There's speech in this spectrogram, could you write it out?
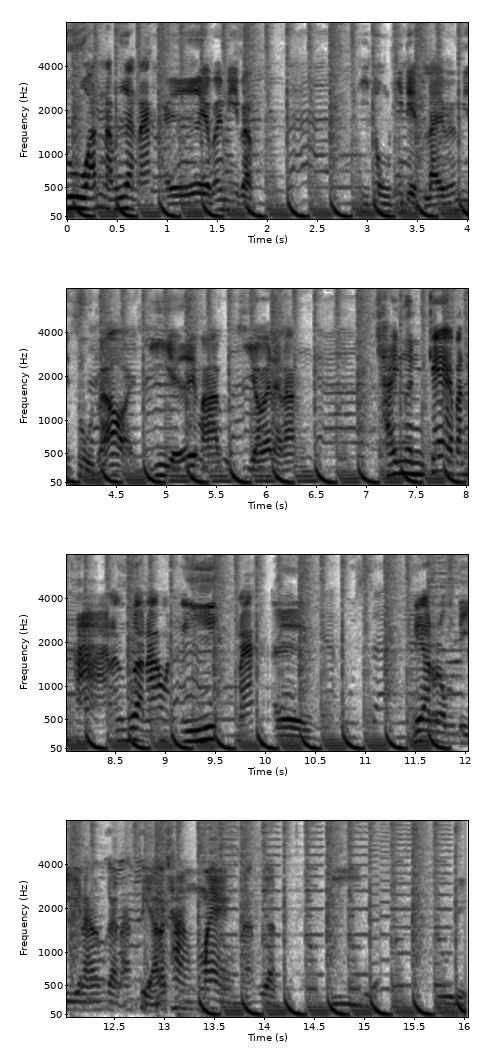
ล้วนนะเพื่อนนะ เออ ยังไม่มีแบบ ทีดงทีเด็ดอะไรไม่มีสูตรแล้วไอ้ที่เอ้ยมาถูกเคียวไว้เลยนะใช้เงินแก้ปัญหานะเพื่อนนะวันนี้นะ เออเนี่อารมณ์ดีนะเพื่อนนะเสียแล้วช่างแม่งนะเพื่อนดีดูดิ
